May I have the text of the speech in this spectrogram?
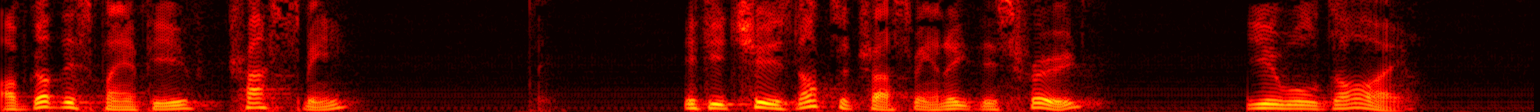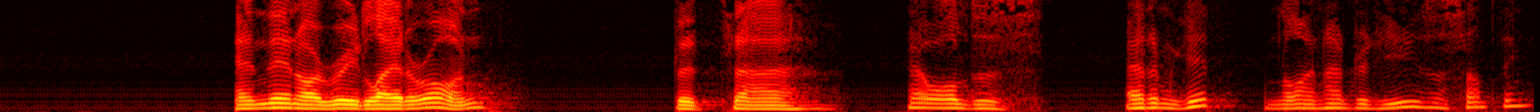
I've got this plan for you, trust me. If you choose not to trust me and eat this fruit, you will die. and then I read later on that uh, how old does Adam get? 900 years or something?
